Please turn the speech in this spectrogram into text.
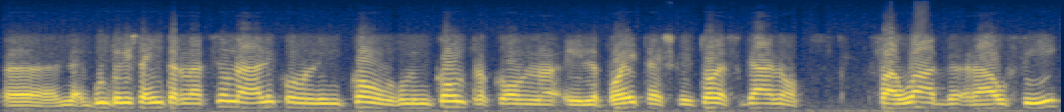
eh, dal punto di vista internazionale con un, incon- un incontro con il poeta e scrittore afghano Fawad Raufi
